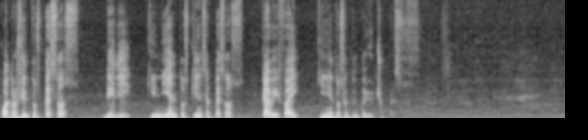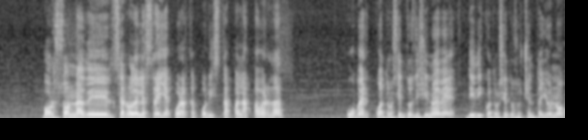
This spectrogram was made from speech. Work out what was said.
400 pesos, Didi 515 pesos, Cabify 578 pesos. Por zona del Cerro de la Estrella, por acá por Iztapalapa, ¿verdad? Uber 419, Didi 481,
